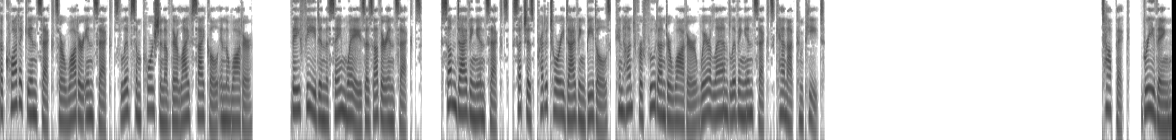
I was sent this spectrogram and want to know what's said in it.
Aquatic insects or water insects live some portion of their life cycle in the water. They feed in the same ways as other insects. Some diving insects, such as predatory diving beetles, can hunt for food underwater where land-living insects cannot compete. Breathing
